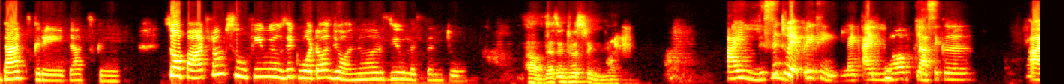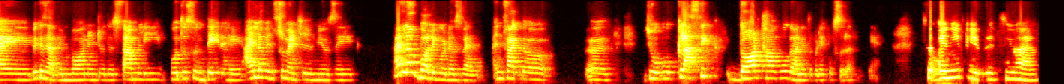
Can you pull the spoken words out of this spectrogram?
That's great. That's great. So apart from Sufi music, what all genres you listen to? Oh, that's interesting. Yeah. I listen to everything. Like I love classical. I because I've been born into this family. I love instrumental music. I love Bollywood as well. In fact, the uh, जो वो classic दौर था वो गाने तो बड़े खूबसूरत होते हैं. So, Oh. any favorites you have?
